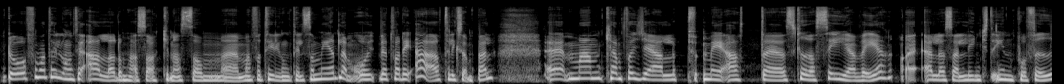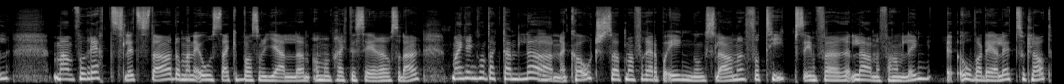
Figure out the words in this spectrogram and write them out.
Då får man tillgång till alla de här sakerna som eh, man får tillgång till som medlem. Och vet du vad det är till exempel? Eh, man kan få hjälp med att eh, skriva CV eller så LinkedIn-profil. Man får rättsligt stöd om man är osäker på vad som gäller om man praktiserar och sådär. Man kan kontakta en lönecoach så att man får reda på ingångslöner, får tips inför för löneförhandling. Ovärderligt såklart.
